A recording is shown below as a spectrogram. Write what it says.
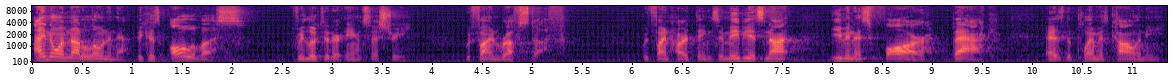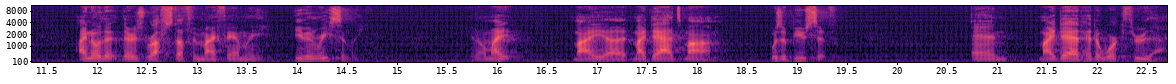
I know I'm not alone in that because all of us, if we looked at our ancestry, would find rough stuff, would find hard things. And maybe it's not even as far back as the Plymouth colony. I know that there's rough stuff in my family even recently. You know, my, my, uh, my dad's mom was abusive. And my dad had to work through that.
